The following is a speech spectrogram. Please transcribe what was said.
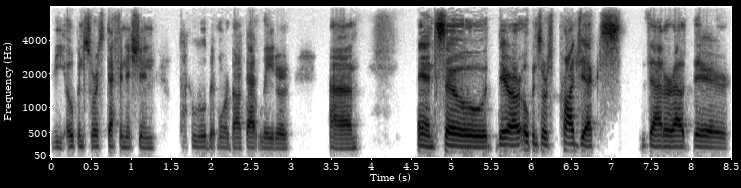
the open source definition talk a little bit more about that later. Um, and so there are open source projects that are out there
